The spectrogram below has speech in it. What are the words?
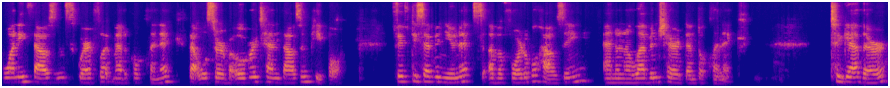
20,000 square foot medical clinic that will serve over 10,000 people. 57 units of affordable housing, and an 11 chair dental clinic. Together,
